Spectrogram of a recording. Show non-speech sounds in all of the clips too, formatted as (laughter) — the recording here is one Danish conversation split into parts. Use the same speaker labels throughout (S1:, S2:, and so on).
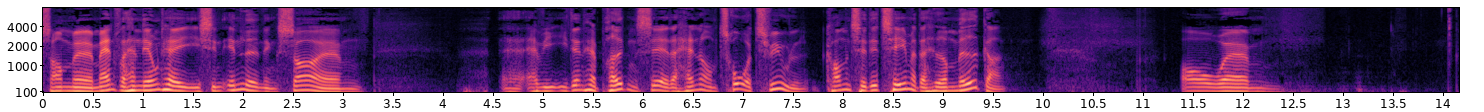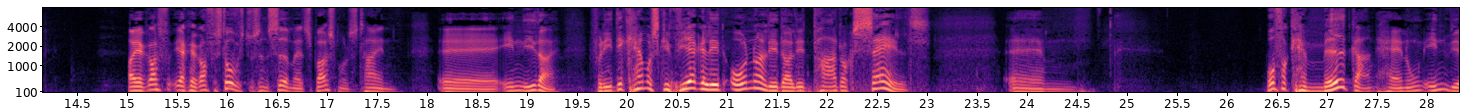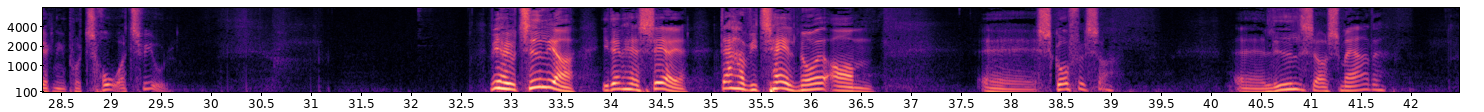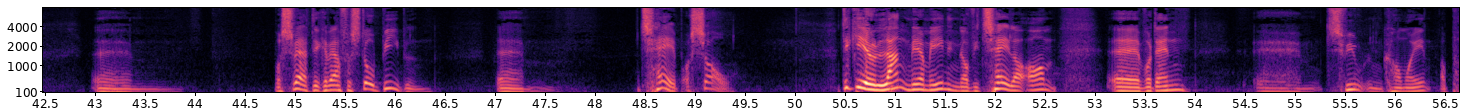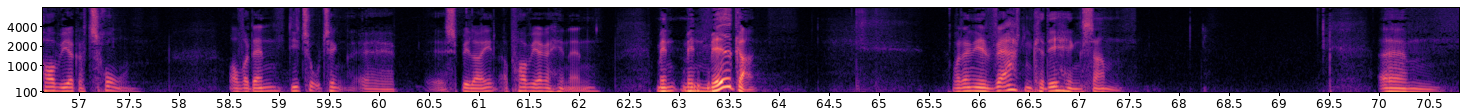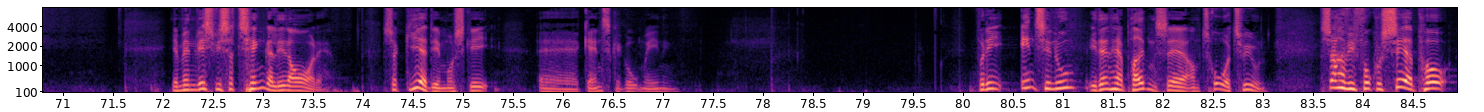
S1: Som øh, Manfred han nævnte her i sin indledning, så øh, øh, er vi i den her prædikenserie, der handler om tro og tvivl, kommet til det tema, der hedder medgang. Og, øh, og jeg, kan godt, jeg kan godt forstå, hvis du sådan sidder med et spørgsmålstegn øh, inden i dig. Fordi det kan måske virke lidt underligt og lidt paradoxalt. Øh, hvorfor kan medgang have nogen indvirkning på tro og tvivl? Vi har jo tidligere i den her serie, der har vi talt noget om øh, skuffelser, øh, lidelse og smerte. Øh, hvor svært det kan være at forstå Bibelen. Øh, tab og sorg. Det giver jo langt mere mening, når vi taler om, øh, hvordan øh, tvivlen kommer ind og påvirker troen. Og hvordan de to ting øh, øh spiller ind og påvirker hinanden. Men, men medgang, hvordan i alverden kan det hænge sammen? Øhm, jamen hvis vi så tænker lidt over det, så giver det måske øh, ganske god mening. Fordi indtil nu, i den her prædikenserie om tro og tvivl, så har vi fokuseret på,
